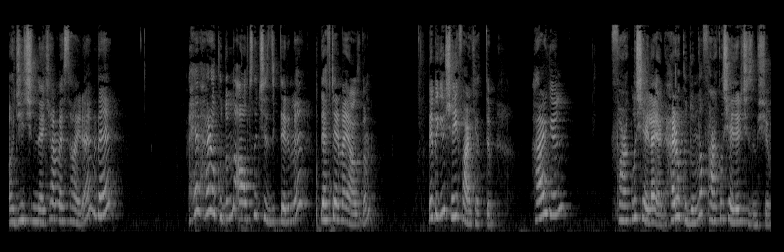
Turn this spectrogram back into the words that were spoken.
acı içindeyken vesaire ve her, her okuduğumda altını çizdiklerimi defterime yazdım. Ve bir gün şeyi fark ettim her gün farklı şeyler yani her okuduğumda farklı şeyleri çizmişim.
